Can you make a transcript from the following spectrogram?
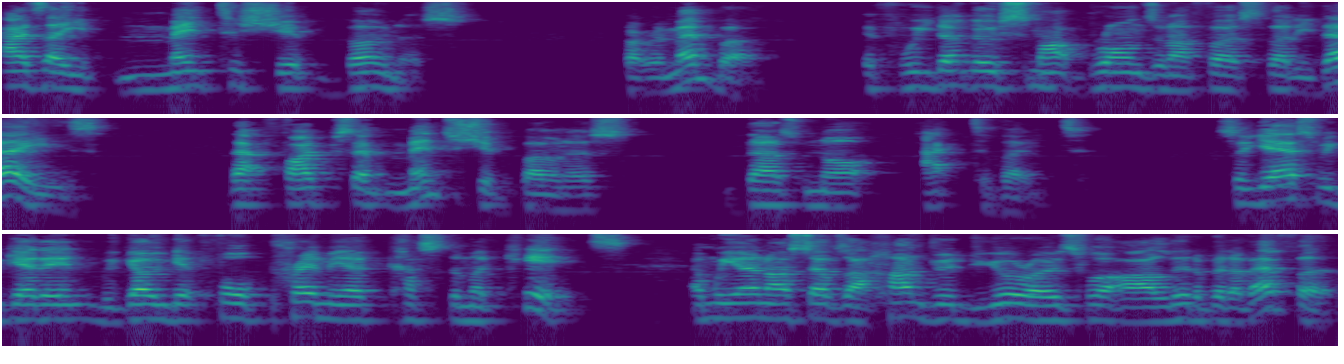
as a mentorship bonus. But remember, if we don't go smart bronze in our first 30 days, that 5% mentorship bonus does not activate. So yes, we get in, we go and get four premier customer kits and we earn ourselves a hundred euros for our little bit of effort.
